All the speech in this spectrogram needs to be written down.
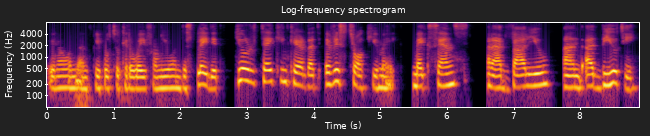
you know and then people took it away from you and displayed it. You're taking care that every stroke you make makes sense and add value and add beauty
